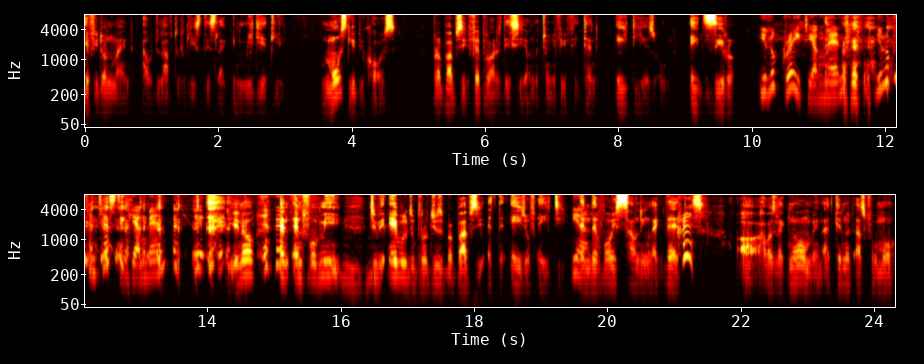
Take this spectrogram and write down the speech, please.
if you don't mind, I would love to release this like immediately. Mostly because Bra Babsi, February this year on the 25th, he turned 80 years old. 80. You look great, young man. you look fantastic, young man. you know and and for me to be able to produce Bra Babsi at the age of 80 Yeah. and the voice sounding like that Crisp. Oh, I was like, no, man, I cannot ask for more.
